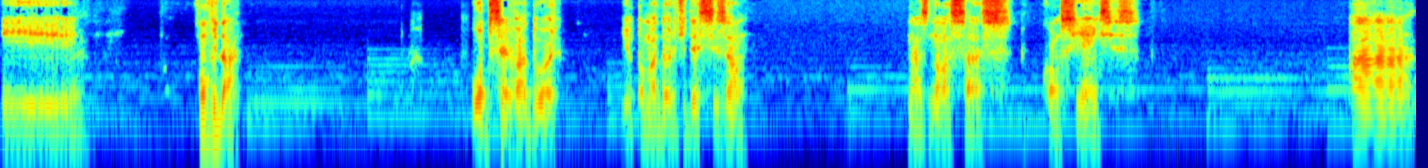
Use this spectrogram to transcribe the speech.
e convidar o observador e o tomador de decisão nas nossas consciências a,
